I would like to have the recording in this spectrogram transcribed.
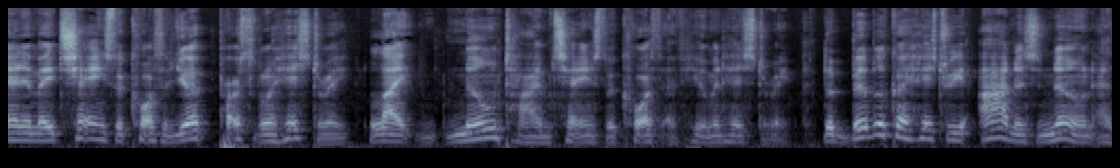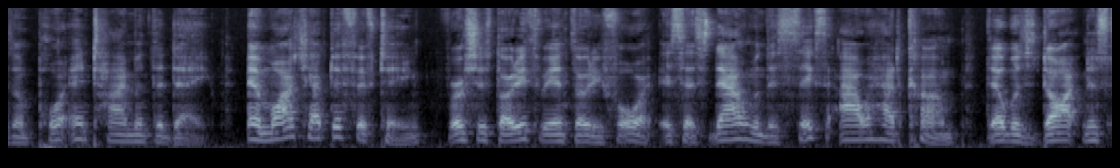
and it may change the course of your personal history like noontime changed the course of human history. The biblical history honors noon as an important time of the day. In Mark chapter 15, verses 33 and 34, it says, Now when the sixth hour had come, there was darkness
